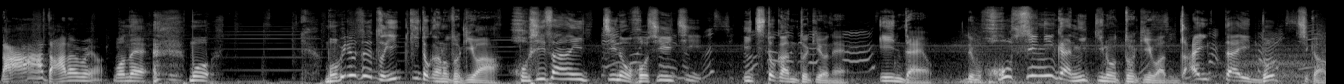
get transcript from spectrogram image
あー頼むよ。もうねもうモビルスーツ1機とかの時は星31の星1 1とかの時はねいいんだよでも星2が2機の時は大体どっちか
